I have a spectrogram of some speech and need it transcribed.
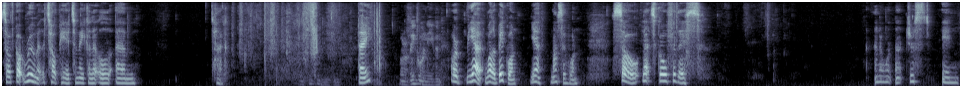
So I've got room at the top here to make a little um, tag. Eh? Or a big one even. Or, yeah, well, a big one. Yeah, massive one. So let's go for this. And I want that just in.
